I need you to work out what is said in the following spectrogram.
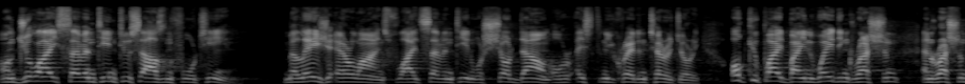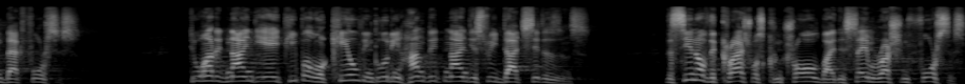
On July 17, 2014, Malaysia Airlines Flight 17 was shot down over eastern Ukrainian territory, occupied by invading Russian and Russian backed forces. 298 people were killed, including 193 Dutch citizens. The scene of the crash was controlled by the same Russian forces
